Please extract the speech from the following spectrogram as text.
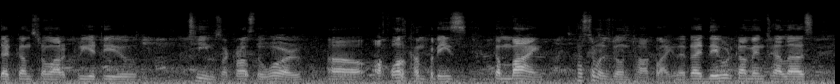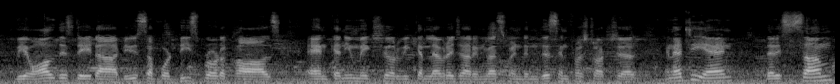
that comes from our creative teams across the world uh, of all companies combined. Customers don't talk like that, right? They would come and tell us, we have all this data, do you support these protocols, and can you make sure we can leverage our investment in this infrastructure? And at the end, there is some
